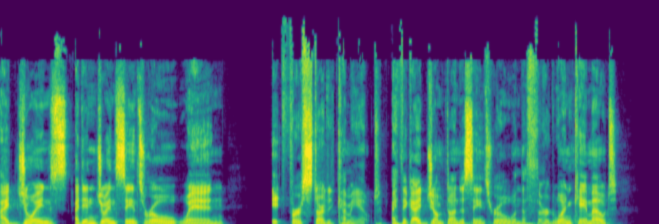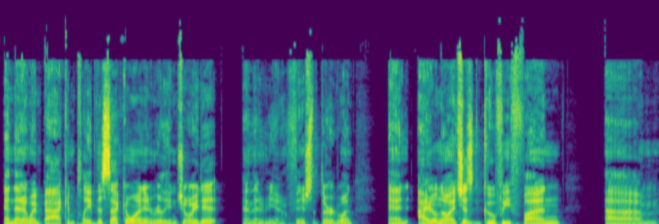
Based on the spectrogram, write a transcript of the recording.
I joined I didn't join Saints Row when it first started coming out. I think I jumped onto Saints Row when the third one came out, and then I went back and played the second one and really enjoyed it, and then you know finished the third one. And I don't know, it's just goofy fun. Um,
